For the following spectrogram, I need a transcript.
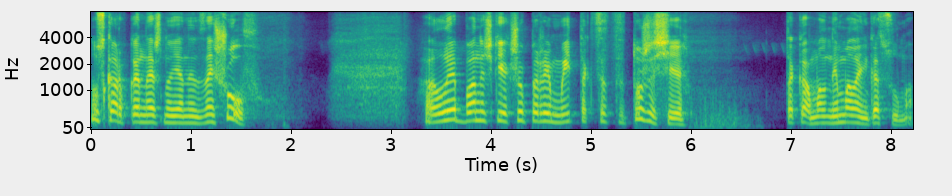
Ну, скарб, звісно, я не знайшов. Але баночки, якщо перемить, так це, це теж ще така немаленька сума.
